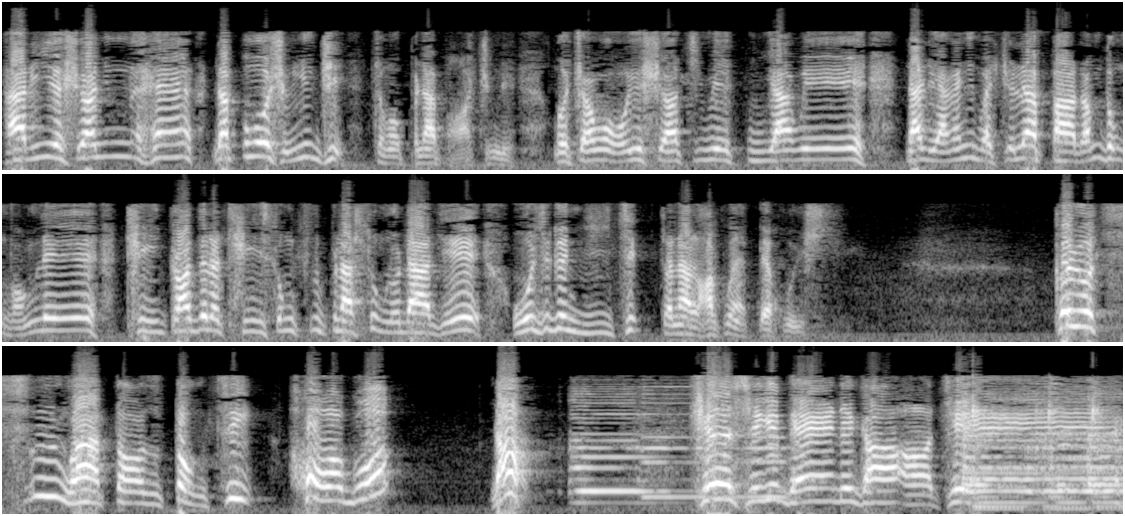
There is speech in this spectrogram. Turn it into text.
还里有小人来喊，那不我寻进去，怎么不能跑进来？我叫我我有小几位姑爷喂，那两个人不就来八堂洞房嘞？天高的了，天送子不那送了大姐，我这个儿子在那哪管别欢喜？可要此话倒是动真，好过那就是一般的高姐。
